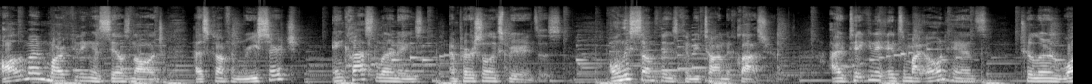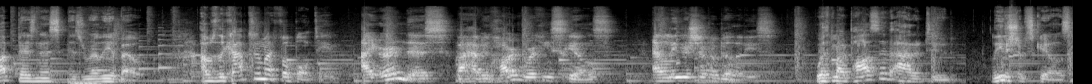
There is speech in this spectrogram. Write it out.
All of my marketing and sales knowledge has come from research, in-class learnings, and personal experiences. Only some things can be taught in the classroom. I've taken it into my own hands to learn what business is really about. I was the captain of my football team. I earned this by having hard-working skills and leadership abilities. With my positive attitude, leadership skills,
